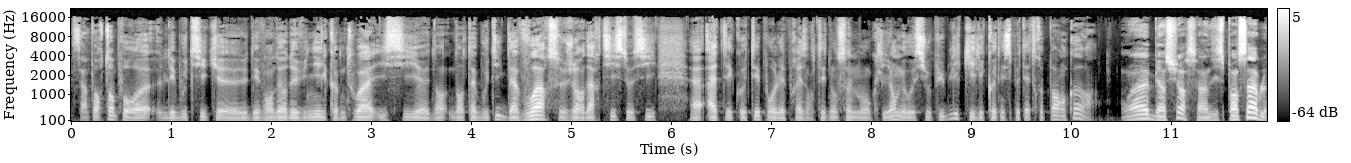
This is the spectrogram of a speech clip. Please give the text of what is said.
C'est important pour les boutiques des vendeurs de vinyle comme toi ici dans, ta boutique d'avoir ce genre d'artistes aussi à tes côtés pour les présenter non seulement aux clients mais aussi au public qui les connaissent peut-être pas encore. Ouais, bien sûr, c'est indispensable.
